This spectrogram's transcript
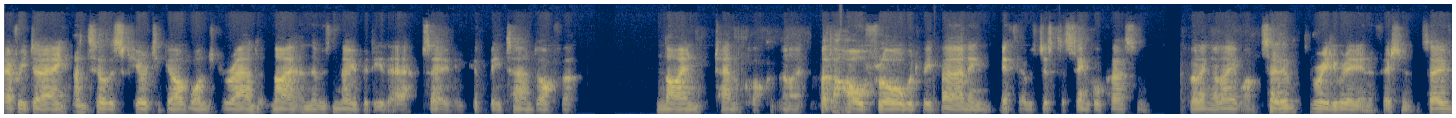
every day, until the security guard wandered around at night and there was nobody there. So it could be turned off at nine, 10 o'clock at night. But the whole floor would be burning if there was just a single person pulling a late one. So it was really, really inefficient. So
